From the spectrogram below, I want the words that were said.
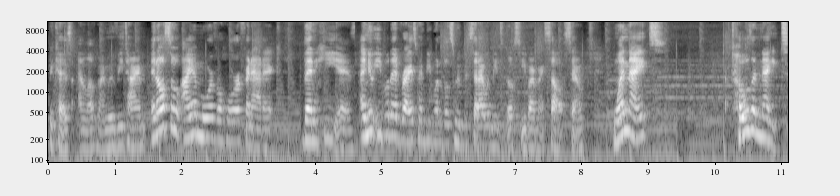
because I love my movie time. And also, I am more of a horror fanatic than he is. I knew Evil Dead Rise might be one of those movies that I would need to go see by myself. So one night, a night,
